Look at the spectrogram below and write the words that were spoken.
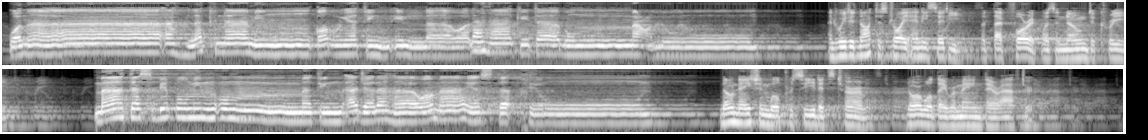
وما اهلكنا من قريه الا ولها كتاب معلوم And we did not destroy any city, but that for it was a known decree. ما تسبق من امه اجلها وما يستاخرون No nation will precede its term, nor will they remain thereafter.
